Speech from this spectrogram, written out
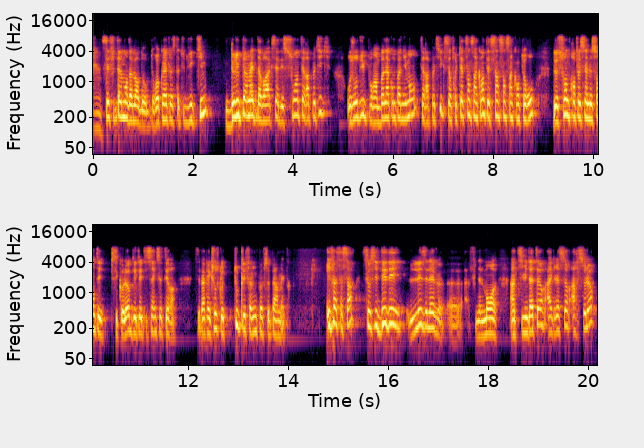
hmm. c'est finalement d'abord de, reconnaître le statut de victime, de lui permettre d'avoir accès à des soins thérapeutiques. Aujourd'hui, pour un bon accompagnement thérapeutique, c'est entre 450 et 550 euros de soins de professionnels de santé, psychologues, diététiciens, etc. C'est pas quelque chose que toutes les familles peuvent se permettre. Et face à ça, c'est aussi d'aider les élèves euh, finalement intimidateurs, agresseurs, harceleurs,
